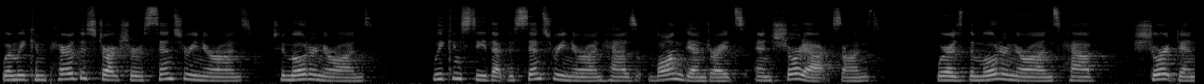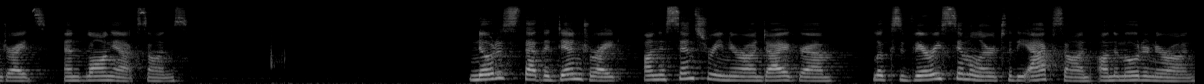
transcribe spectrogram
when we compare the structure of sensory neurons to motor neurons, we can see that the sensory neuron has long dendrites and short axons, whereas the motor neurons have short dendrites and long axons. Notice that the dendrite on the sensory neuron diagram looks very similar to the axon on the motor neuron,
